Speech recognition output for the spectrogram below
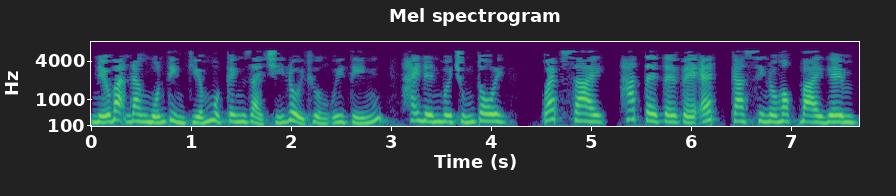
Nếu bạn đang muốn tìm kiếm một kênh giải trí đổi thưởng uy tín, hãy đến với chúng tôi. Website https casino mobile game.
